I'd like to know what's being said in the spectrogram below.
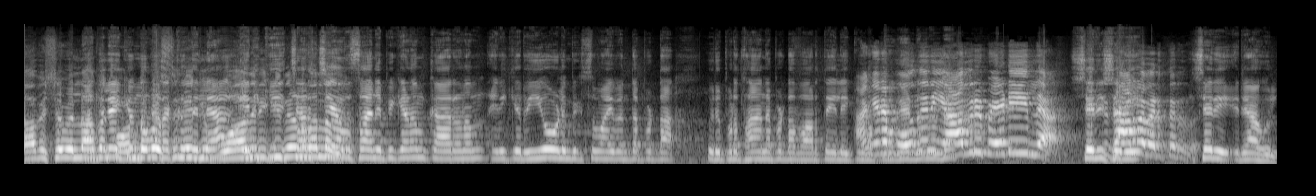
ആവശ്യമില്ലാത്ത ചർച്ച അവസാനിപ്പിക്കണം. കാരണം എനിക്ക് റിയോ ഒളിമ്പിക്സുമായി ബന്ധപ്പെട്ട ഒരു പ്രധാനപ്പെട്ട വാർത്തയിലേക്ക് ശരി ശരി. ശരി രാഹുൽ.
